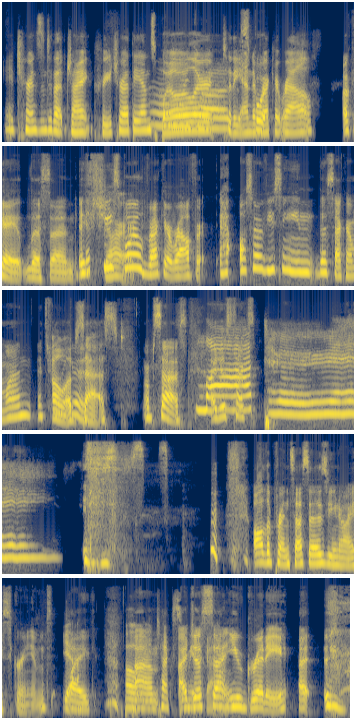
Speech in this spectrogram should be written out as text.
he turns into that giant creature at the end. Oh Spoiler my alert to the end Spo- of Wreck It Ralph. Okay, listen. If she dark. spoiled Wreck It Ralph, ha- also have you seen the second one? It's really oh, good. obsessed. obsessed. I just text all the princesses. You know, I screamed. Yeah. like Oh, um, I just sent you gritty. I-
